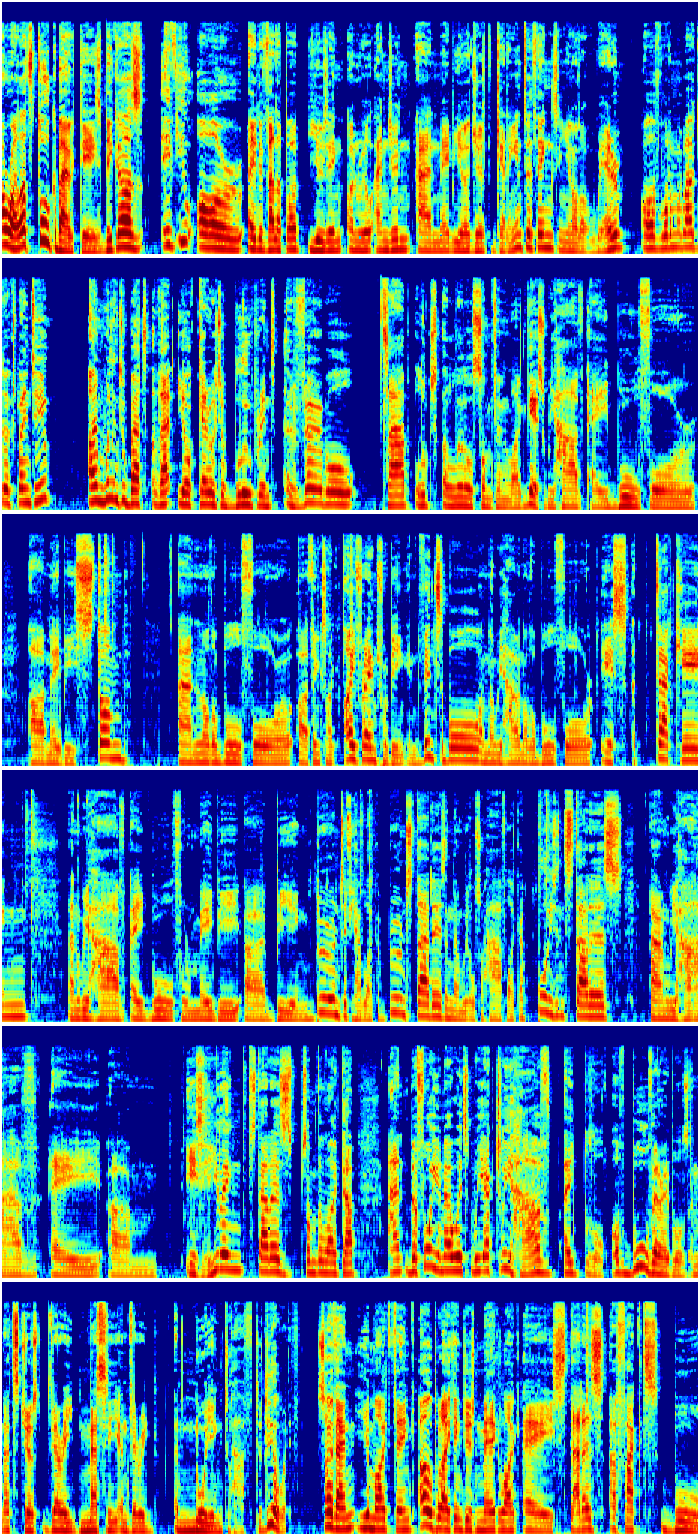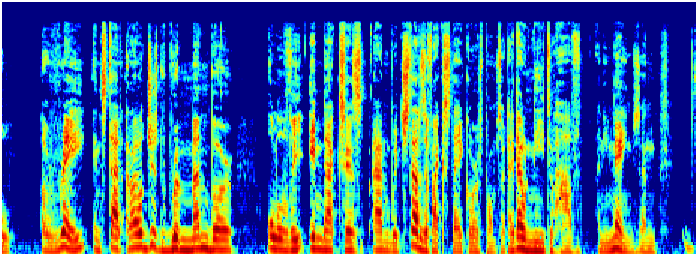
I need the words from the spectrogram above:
Alright, let's talk about this because if you are a developer using Unreal Engine and maybe you're just getting into things and you're not aware of what I'm about to explain to you, I'm willing to bet that your character blueprint variable tab looks a little something like this. We have a bool for uh, maybe stunned, and another bool for uh, things like iframes for being invincible, and then we have another bool for is attacking, and we have a bool for maybe uh, being burned if you have like a burn status, and then we also have like a poison status, and we have a um, is healing status, something like that. And before you know it, we actually have a lot of bool variables, and that's just very messy and very annoying to have to deal with. So then you might think, oh, but I can just make like a status effects bool array instead, and I'll just remember all of the indexes and which status effects they correspond to. They don't need to have any names, and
